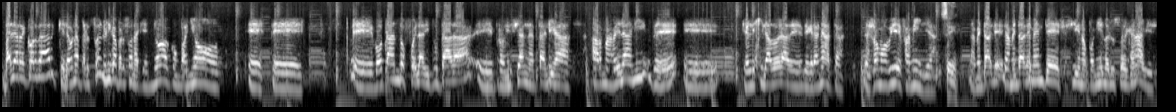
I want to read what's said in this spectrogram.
Vale recordar que la, una persona, la única persona que no acompañó este, eh, votando fue la diputada eh, provincial Natalia Armas Belani, de, eh, que es legisladora de, de Granata, Somos Vida y Familia. Sí. Lamentable, lamentablemente se siguen oponiendo al uso del cannabis,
